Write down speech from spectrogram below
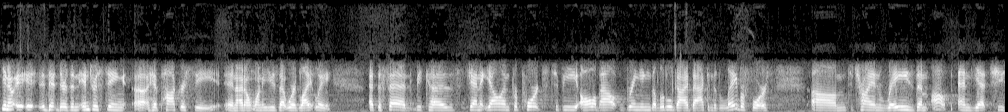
You know, it, it, there's an interesting uh, hypocrisy, and I don't want to use that word lightly, at the Fed because Janet Yellen purports to be all about bringing the little guy back into the labor force um, to try and raise them up, and yet she's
